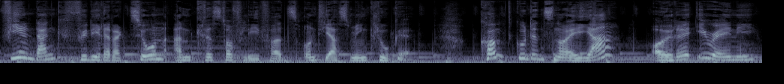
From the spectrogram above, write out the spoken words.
Vielen Dank für die Redaktion an Christoph Leferz und Jasmin Kluge. Kommt gut ins neue Jahr, eure Irene.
